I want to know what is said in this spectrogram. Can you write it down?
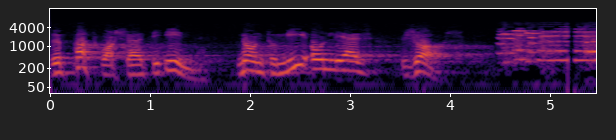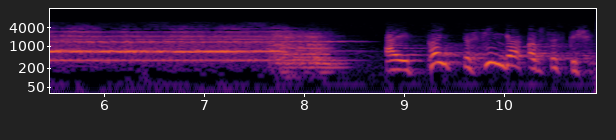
The pot washer at the inn, known to me only as Georges. I point the finger of suspicion.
